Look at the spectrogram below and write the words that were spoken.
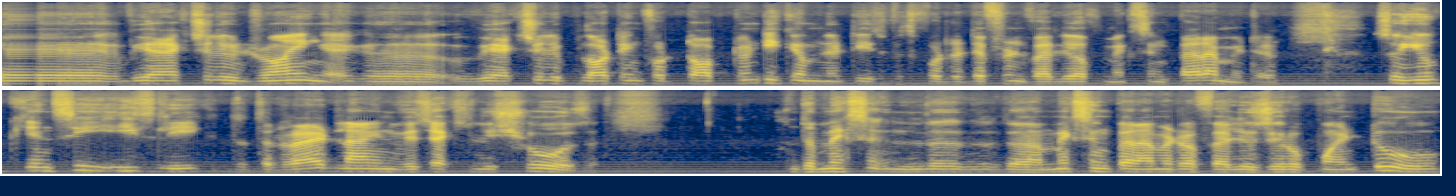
uh, we are actually drawing uh, we are actually plotting for top 20 communities for the different value of mixing parameter. So you can see easily that the red line which actually shows the mixing the, the mixing parameter of value 0.2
